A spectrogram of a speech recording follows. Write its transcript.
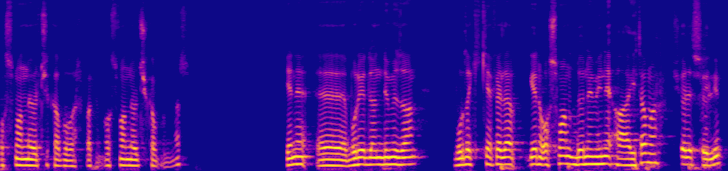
Osmanlı ölçü kabı var. Bakın Osmanlı ölçü kabı bunlar. Yine e, buraya döndüğümüz zaman buradaki kefeler gene Osmanlı dönemine ait ama şöyle söyleyeyim.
